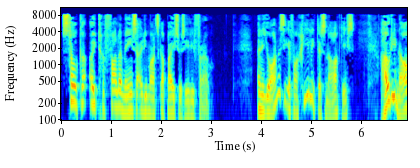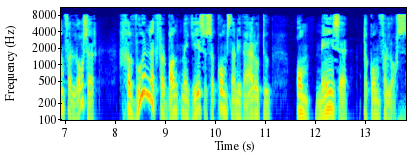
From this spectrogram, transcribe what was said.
sulke uitgevalle mense uit die maatskappy soos hierdie vrou. In Johannes Evangelie tussen hakies hou die naam verlosser gewoonlik verband met Jesus se koms na die wêreld toe om mense te kom verlos.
